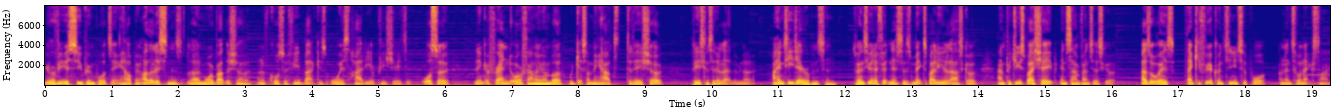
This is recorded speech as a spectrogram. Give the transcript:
Your review is super important in helping other listeners learn more about the show, and of course, your feedback is always highly appreciated. Also, you think a friend or a family member would get something out of today's show, please consider letting them know. I'm TJ Robinson. 20 Minute Fitness is mixed by Lila Lasco and produced by Shape in San Francisco. As always, thank you for your continued support, and until next time.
